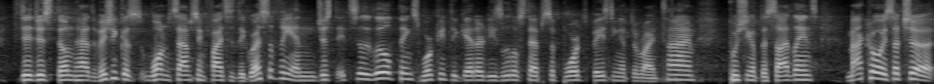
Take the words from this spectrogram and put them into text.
they just don't have the vision because one, Samsung fights it aggressively, and just it's the little things working together. These little steps, supports basing at the right time, pushing up the side lanes. Macro is such a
